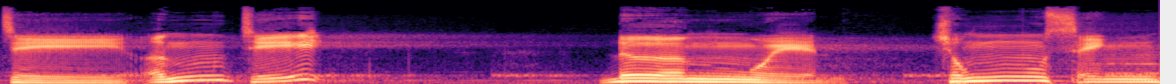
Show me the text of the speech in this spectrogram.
chỉ ứng trí đường nguyện chúng sinh,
